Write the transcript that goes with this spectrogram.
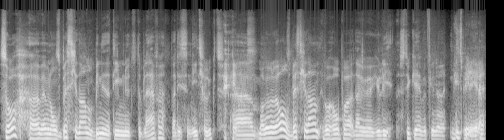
Zo, uh, we hebben ons best gedaan om binnen de 10 minuten te blijven. Dat is niet gelukt. Uh, maar we hebben wel ons best gedaan. We hopen dat we jullie een stukje hebben kunnen inspireren. inspireren.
